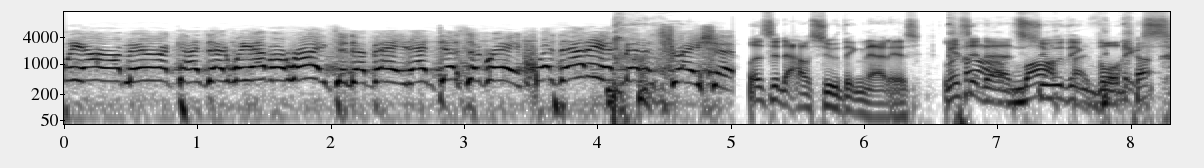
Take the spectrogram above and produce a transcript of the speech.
we are Americans and we have a right to debate and disagree with any administration. Listen to how soothing that is. Listen Come to that on. soothing voice.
